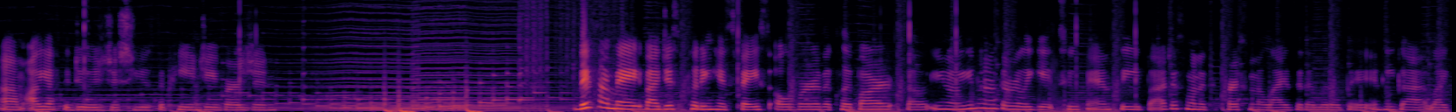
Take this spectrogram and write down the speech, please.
Um, all you have to do is just use the PNG version. This I made by just putting his face over the clip art. So, you know, you don't have to really get too fancy, but I just wanted to personalize it a little bit. And he got like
